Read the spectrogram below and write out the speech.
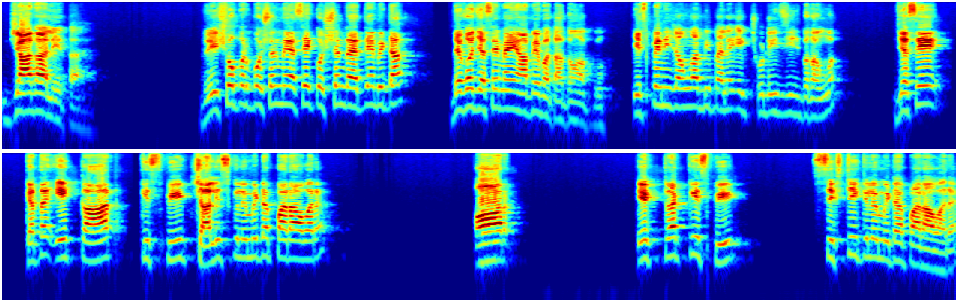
ज़्यादा लेता है। रेशो प्रपोर्शन में ऐसे क्वेश्चन रहते हैं बेटा। देखो, जैसे मैं यहाँ पे बताता हूँ आपको। इस पे नहीं जाऊँगा, अभी पहले एक छोटी सी चीज़ बताऊँगा। जैसे कहता है, एक कार की स्पीड 40 किलोमीटर पर आवर है और एक ट्रक की स्पीड 60 किलोमीटर पर आवर है।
